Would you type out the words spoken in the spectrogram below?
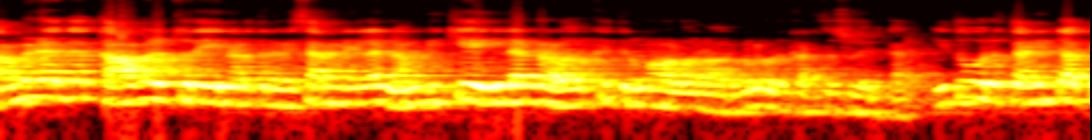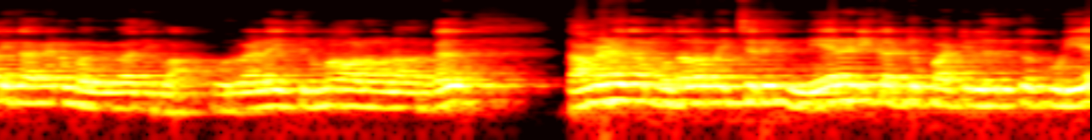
தமிழக காவல்துறை நடத்துகிற விசாரணையில் நம்பிக்கையே இல்லைன்ற அளவுக்கு திருமாவளவன் அவர்கள் ஒரு கருத்து சொல்லியிருக்காரு. இது ஒரு தனி டாப்பிக்காகவே நம்ம விவாதிக்கலாம். ஒருவேளை திருமாவளவன் அவர்கள் தமிழக முதலமைச்சரின் நேரடி கட்டுப்பாட்டில் இருக்கக்கூடிய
